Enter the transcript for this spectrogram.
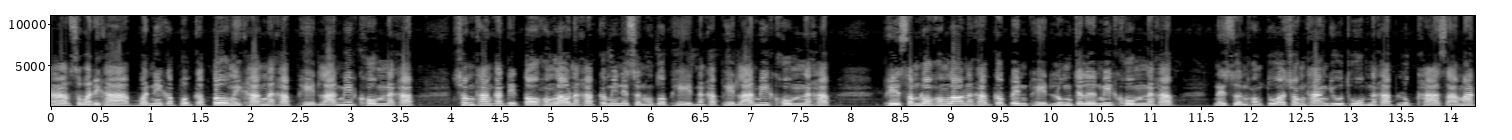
ครับสวัสดีครับ วันนี้ก็พบกับโต้งอีกครั้งนะครับ เพจร้านมีดคมนะครับ ช่องทางการติดต่อของเรานะครับ ก็มีในส่วนของตัวเพจนะครับ เพจร้านมีดคมนะครับ เพจสำรองของเรานะครับ ก็เป็นเพจลุ่งเจริญมีดคมนะครับ ในส่วนของตัวช่องทาง YouTube นะครับ ลูกค้าสามารถ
